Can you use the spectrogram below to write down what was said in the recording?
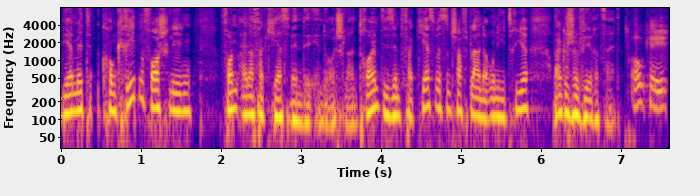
der mit konkreten Vorschlägen von einer Verkehrswende in Deutschland träumt. Sie sind Verkehrswissenschaftler an der Uni Trier. Dankeschön für Ihre Zeit. Okay.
